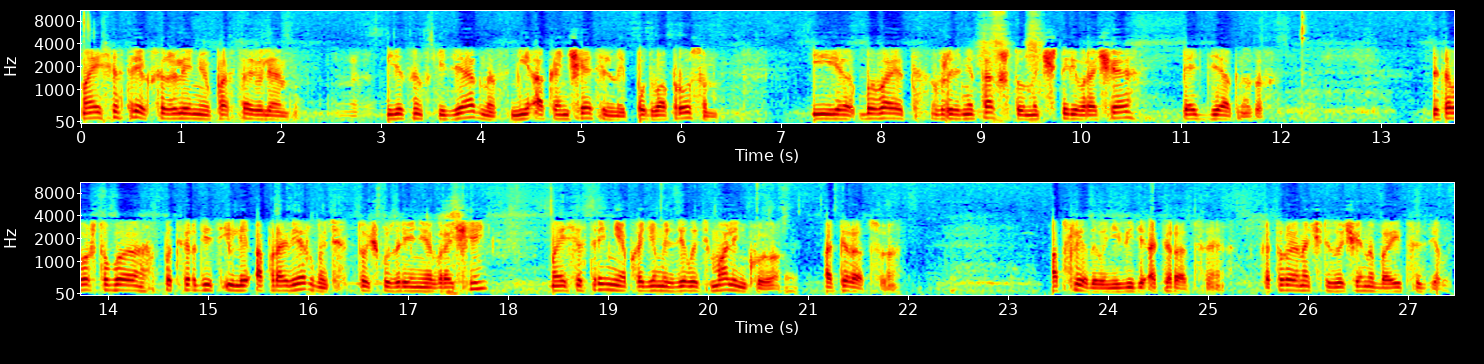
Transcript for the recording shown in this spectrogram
Моей сестре, к сожалению, поставили медицинский диагноз не окончательный под вопросом. И бывает в жизни так, что на четыре врача пять диагнозов. Для того, чтобы подтвердить или опровергнуть точку зрения врачей, моей сестре необходимо сделать маленькую операцию, обследование в виде операции, которую она чрезвычайно боится делать.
